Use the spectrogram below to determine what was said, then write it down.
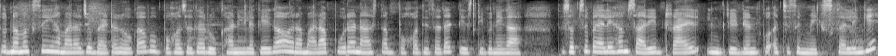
तो नमक से ही हमारा जो बैटर होगा वो बहुत ज़्यादा रूखा नहीं लगेगा और हमारा पूरा नाश्ता बहुत ही ज़्यादा टेस्टी बनेगा। तो सबसे पहले हम सारी ड्राई इंग्रेडिएंट को अच्छे से मिक्स कर लेंगे।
